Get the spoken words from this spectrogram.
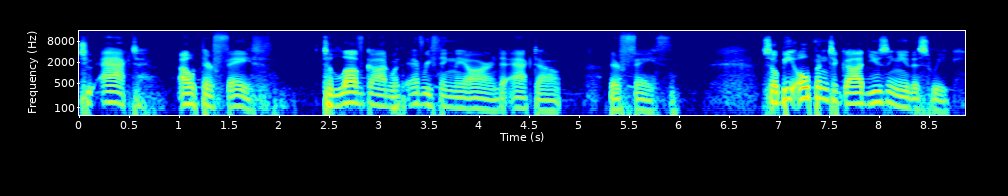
to act out their faith, to love God with everything they are, and to act out their faith. So be open to God using you this week.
